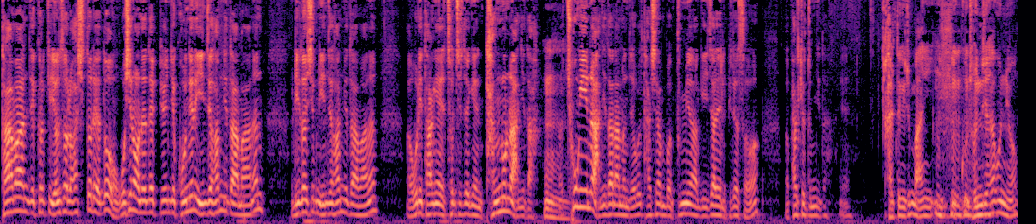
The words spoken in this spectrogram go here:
다만 이제 그렇게 연설을 하시더라도 오신원 원내대표 이제 고뇌는 인정합니다만은 리더십은 인정합니다만은 어, 우리 당의 전체적인 당론은 아니다, 음. 어, 총의는 아니다라는 점을 다시 한번 분명하게 이 자리를 빌어서 어, 밝혀둡니다. 예. 갈등이 좀 많이 있고 존재하군요.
